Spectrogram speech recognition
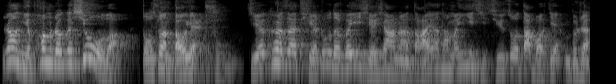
让你碰着个袖子都算导演输。杰克在铁柱的威胁下呢，答应他们一起去做大。宝剑不是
